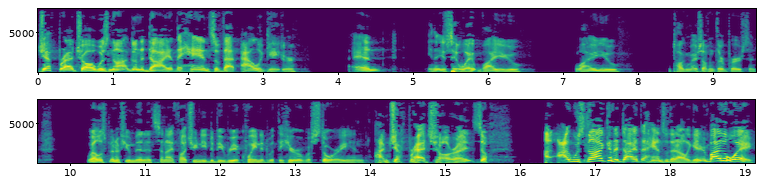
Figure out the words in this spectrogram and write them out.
Jeff Bradshaw was not going to die at the hands of that alligator, and you know you say, wait, why are you why are you talking about yourself in third person? Well, it's been a few minutes, and I thought you need to be reacquainted with the hero of a story, and I'm Jeff Bradshaw, right? So I, I was not going to die at the hands of that alligator. And by the way,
